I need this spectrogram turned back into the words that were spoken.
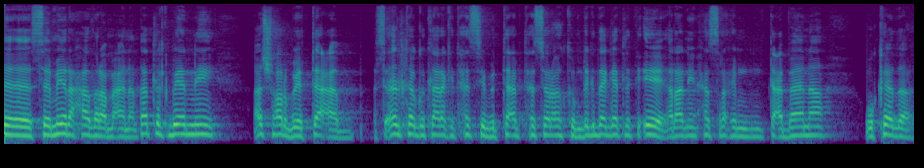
آه، سميرة حاضرة معنا. قالت لك بأني أشعر بالتعب. سألتها قلت لها راكي تحسي بالتعب تحسي روحك مدقدقة قالت لك إيه راني نحس روحي تعبانة وكذا.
